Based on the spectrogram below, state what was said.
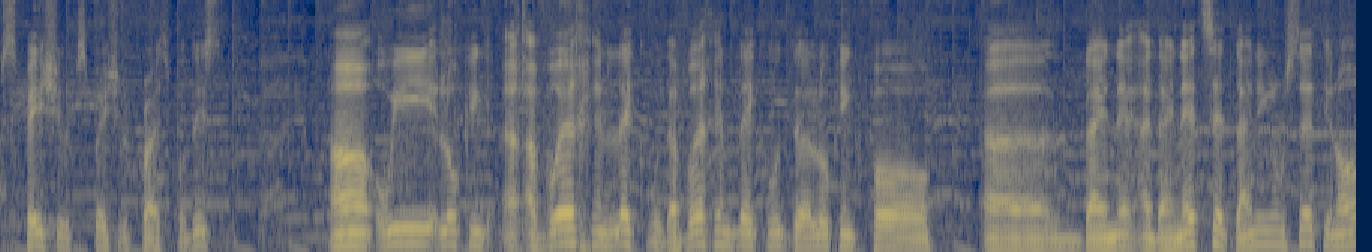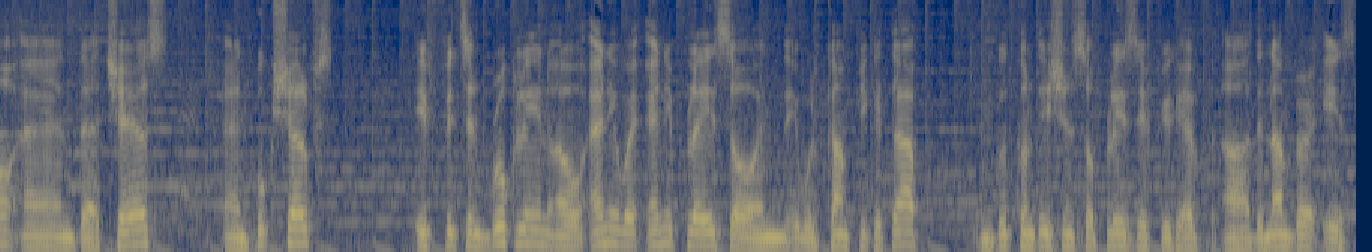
special, special price for this. Uh, we looking uh, Avrech in Lakewood. Avrech in Lakewood uh, looking for uh, dine- a dinette set, dining room set, you know, and uh, chairs and bookshelves. If it's in Brooklyn or anywhere, any place, or and it will come pick it up in good condition. So please, if you have uh, the number is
